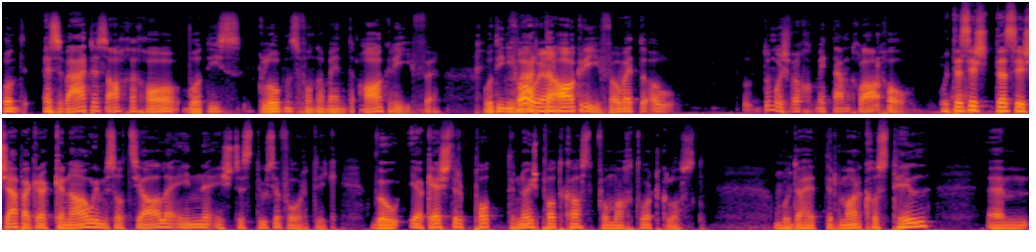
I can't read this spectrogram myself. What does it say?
Und es werden Sachen kommen, die dein Glaubensfundament angreifen, die deine Voll, Werte ja. angreifen. Und wenn du, oh, du musst einfach mit dem klarkommen. Und das ist, das ist eben gerade genau im Sozialen innen ist das die Herausforderung. Weil ich habe gestern Pod, den neuesten Podcast von Machtwort gelost. Mhm. Und da hat der Markus Till, ähm,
